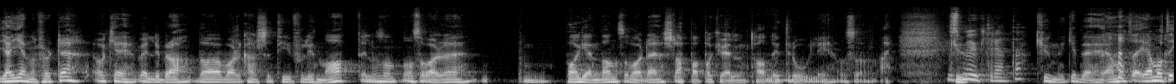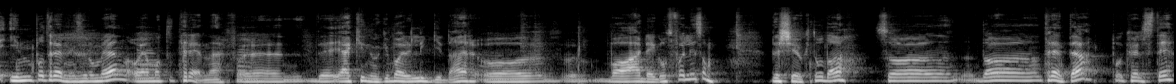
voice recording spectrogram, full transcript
Jeg gjennomførte. Ok, veldig bra. Da var det kanskje tid for litt mat, eller noe sånt, og så var det på agendaen så var det 'slapp av på kvelden, ta det litt rolig'. Og så, nei. Du smugtrente? kunne ikke det. Jeg måtte, jeg måtte inn på treningsrommet igjen, og jeg måtte trene. For eh, det, jeg kunne jo ikke bare ligge der, og hva er det godt for, liksom? Det skjer jo ikke noe da. Så da trente jeg på kveldstid.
